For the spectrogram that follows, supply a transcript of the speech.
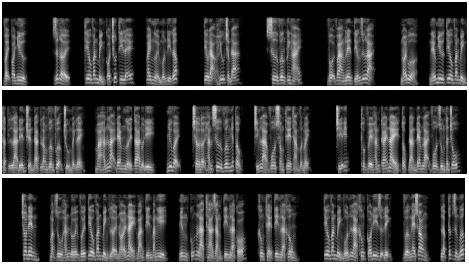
vậy coi như dứt lời, tiêu văn bình có chút thi lễ, quay người muốn đi gấp. Tiêu đạo hữu chấm đã. Sư vương kinh hãi. Vội vàng lên tiếng giữ lại. Nói đùa, nếu như tiêu văn bình thật là đến truyền đạt long vương phượng chủ mệnh lệnh, mà hắn lại đem người ta đuổi đi, như vậy, chờ đợi hắn sư vương nhất tộc, chính là vô song thê thảm vận mệnh. Chí ít, thuộc về hắn cái này tộc đàn đem lại vô dung thân chỗ. Cho nên, mặc dù hắn đối với tiêu văn bình lời nói này bán tín bán nghi, nhưng cũng là thà rằng tin là có, không thể tin là không. Tiêu văn bình vốn là không có đi dự định, vừa nghe xong, lập tức dừng bước,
